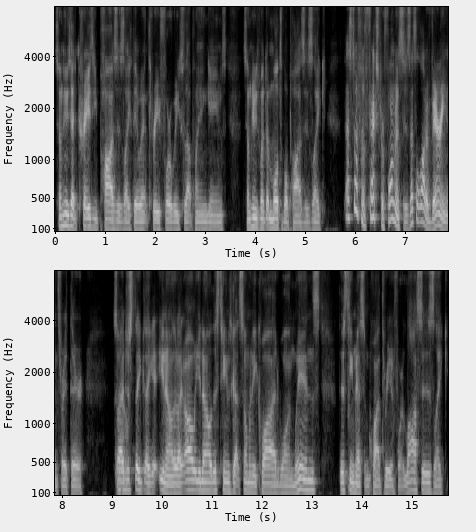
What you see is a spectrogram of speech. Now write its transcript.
Some teams had crazy pauses, like they went three, four weeks without playing games. Some teams went to multiple pauses. Like that stuff affects performances. That's a lot of variance right there. So I I just think like you know they're like oh you know this team's got so many quad one wins. This team has some quad three and four losses. Like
